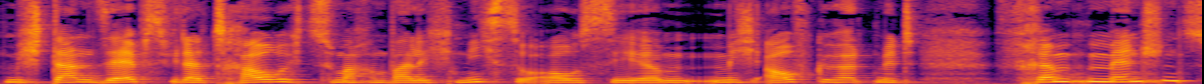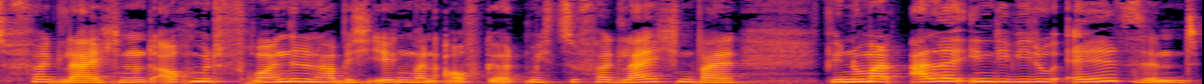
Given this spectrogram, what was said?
mich dann selbst wieder traurig zu machen, weil ich nicht so aussehe, mich aufgehört mit fremden Menschen zu vergleichen und auch mit Freundinnen habe ich irgendwann aufgehört, mich zu vergleichen, weil wir nun mal alle individuell sind.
